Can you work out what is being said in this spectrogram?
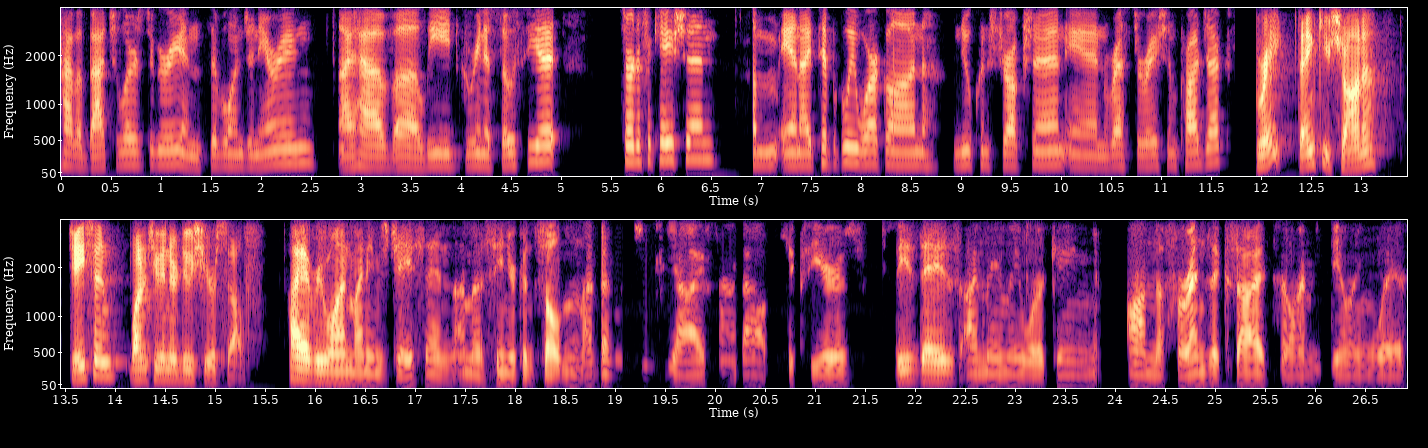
have a bachelor's degree in civil engineering. I have a LEED Green Associate certification. Um, and I typically work on new construction and restoration projects. Great. Thank you, Shauna. Jason, why don't you introduce yourself? Hi, everyone. My name is Jason. I'm a senior consultant. I've been with GCI for about six years. These days, I'm mainly working on the forensic side, so I'm dealing with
